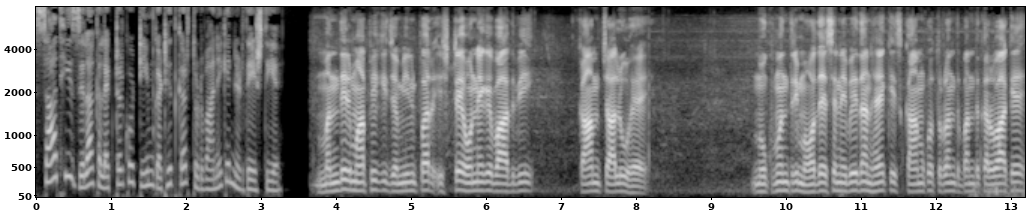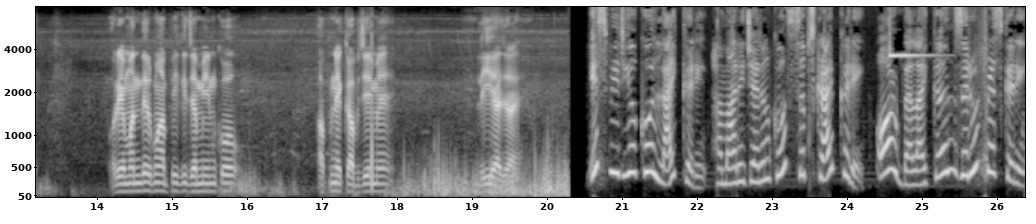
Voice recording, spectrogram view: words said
साथ ही जिला कलेक्टर को टीम गठित कर तुड़वाने के निर्देश दिए। मंदिर माफ़ी की ज़मीन पर स्टे होने के बाद भी काम चालू है। मुख्यमंत्री महोदय से निवेदन है कि इस काम को तुरंत बंद करवा के और ये मंदिर माफ़ी की ज़मीन को अपने कब्जे में लिया जाए। वीडियो को लाइक करें, हमारे चैनल को सब्सक्राइब करें और बेल आइकन ज़रूर प्रेस करें।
